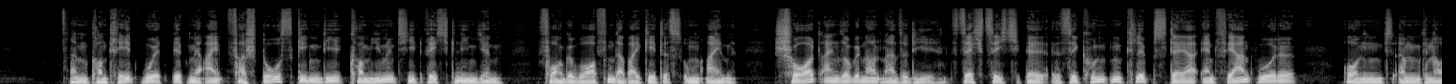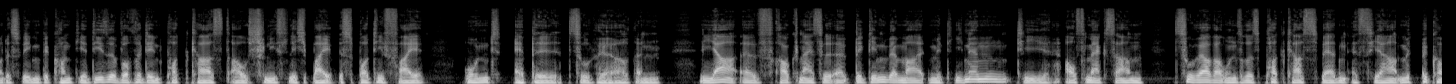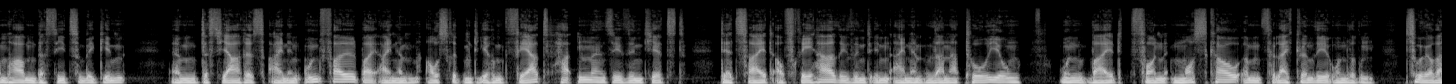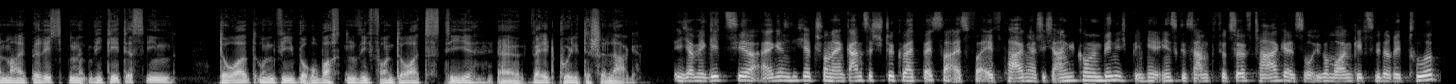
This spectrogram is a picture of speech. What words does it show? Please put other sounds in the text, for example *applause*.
Ähm, konkret wird mir ein Verstoß gegen die Community-Richtlinien vorgeworfen. Dabei geht es um ein Short, einen sogenannten, also die 60 äh, Sekunden Clips, der entfernt wurde. Und ähm, genau deswegen bekommt ihr diese Woche den Podcast ausschließlich bei Spotify und Apple zu hören. Ja, äh, Frau Kneißl, äh, beginnen wir mal mit Ihnen. Die aufmerksamen Zuhörer unseres Podcasts werden es ja mitbekommen haben, dass Sie zu Beginn ähm, des Jahres einen Unfall bei einem Ausritt mit ihrem Pferd hatten. Sie sind jetzt derzeit auf Reha. Sie sind in einem Sanatorium unweit von Moskau. Ähm, vielleicht können Sie unseren Zuhörern mal berichten, wie geht es Ihnen dort und wie beobachten Sie von dort die äh, weltpolitische Lage? Ja, mir geht's hier eigentlich jetzt schon ein ganzes Stück weit besser als vor elf Tagen, als ich angekommen bin. Ich bin hier insgesamt für zwölf Tage, also übermorgen geht's wieder retour.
